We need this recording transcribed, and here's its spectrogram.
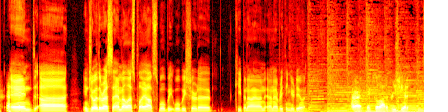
and uh, enjoy the rest of MLS playoffs. We'll be we'll be sure to keep an eye on on everything you're doing. All right, thanks a lot. Appreciate it.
